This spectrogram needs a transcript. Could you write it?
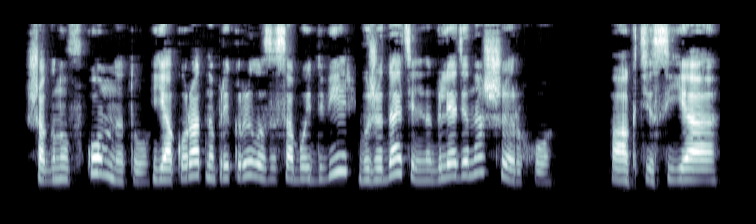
Шагнув в комнату, я аккуратно прикрыла за собой дверь, выжидательно глядя на шерху. «Актис, я...»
